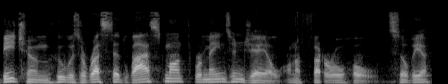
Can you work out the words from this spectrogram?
Beecham, who was arrested last month, remains in jail on a federal hold. Sylvia?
